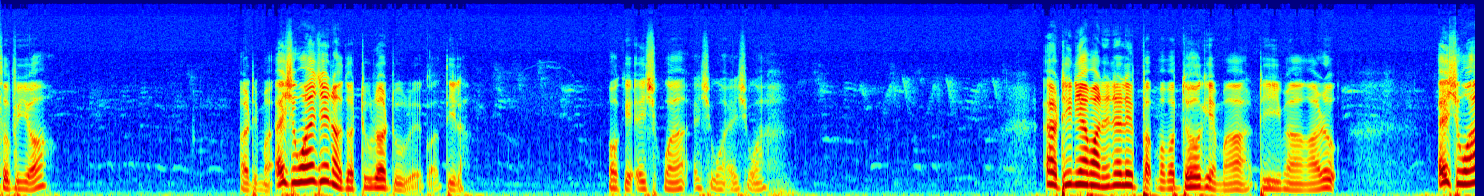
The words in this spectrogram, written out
ဆိုပြီးတော့အော်ဒီမှာ h1 ချင်းတော့သူ2တော့2တယ်ကွာသိလား okay h1 h1 h1 အဲ့တော့ဒီနေရာမှာနည်းနည်းလေးမမပြောခင်မှာဒီမှာငါတို့ h1 ကို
